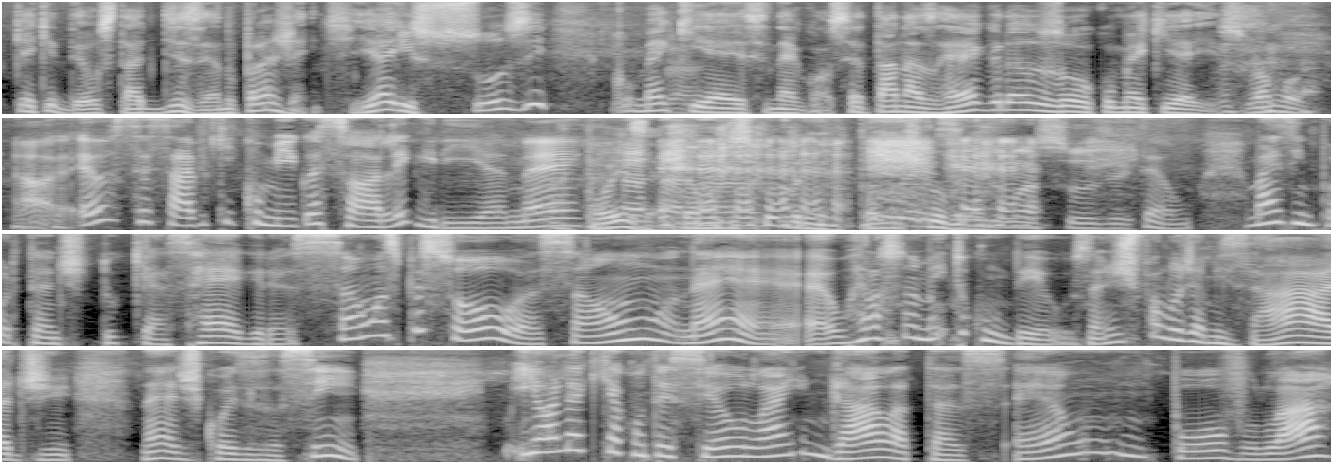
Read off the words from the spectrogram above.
o que, é que Deus está dizendo pra gente. E aí, Suzy, como é que é esse negócio? Você tá nas regras ou como é que é isso? Vamos lá. Ah, eu, você sabe que comigo é só alegria, né? Pois é, estamos descobrindo, estamos descobrindo. Então, mais importante do que as regras são as pessoas, são, né, é o relacionamento com Deus. né? A gente falou de amizade, né, de coisas assim. E olha o que aconteceu lá em Gálatas. É um povo lá,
